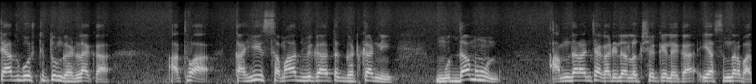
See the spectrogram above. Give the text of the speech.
त्याच गोष्टीतून घडला का? अथवा काही समाजविघातक घटकांनी मुद्दाम होऊन आमदारांच्या गाडीला लक्ष केले का? या संदर्भात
